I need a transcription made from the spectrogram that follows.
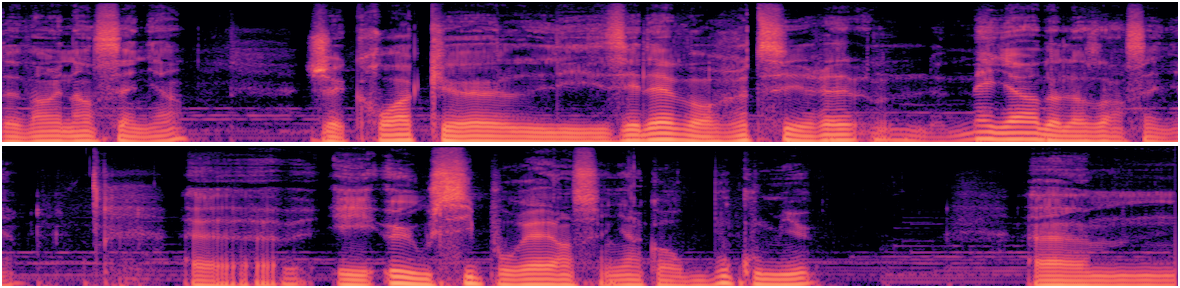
devant un enseignant. Je crois que les élèves retiraient le meilleur de leurs enseignants. Euh, et eux aussi pourraient enseigner encore beaucoup mieux. Euh,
